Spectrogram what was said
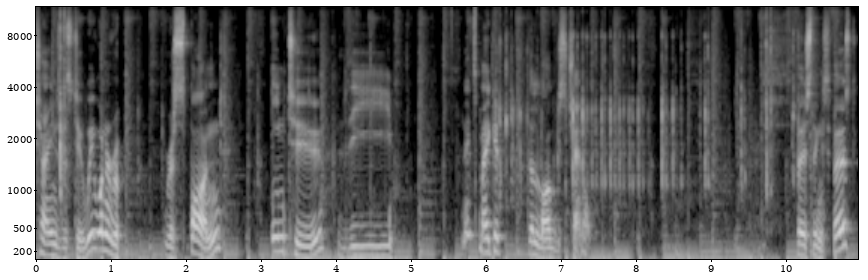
change this to? We want to re respond into the, let's make it the logs channel. First things first,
